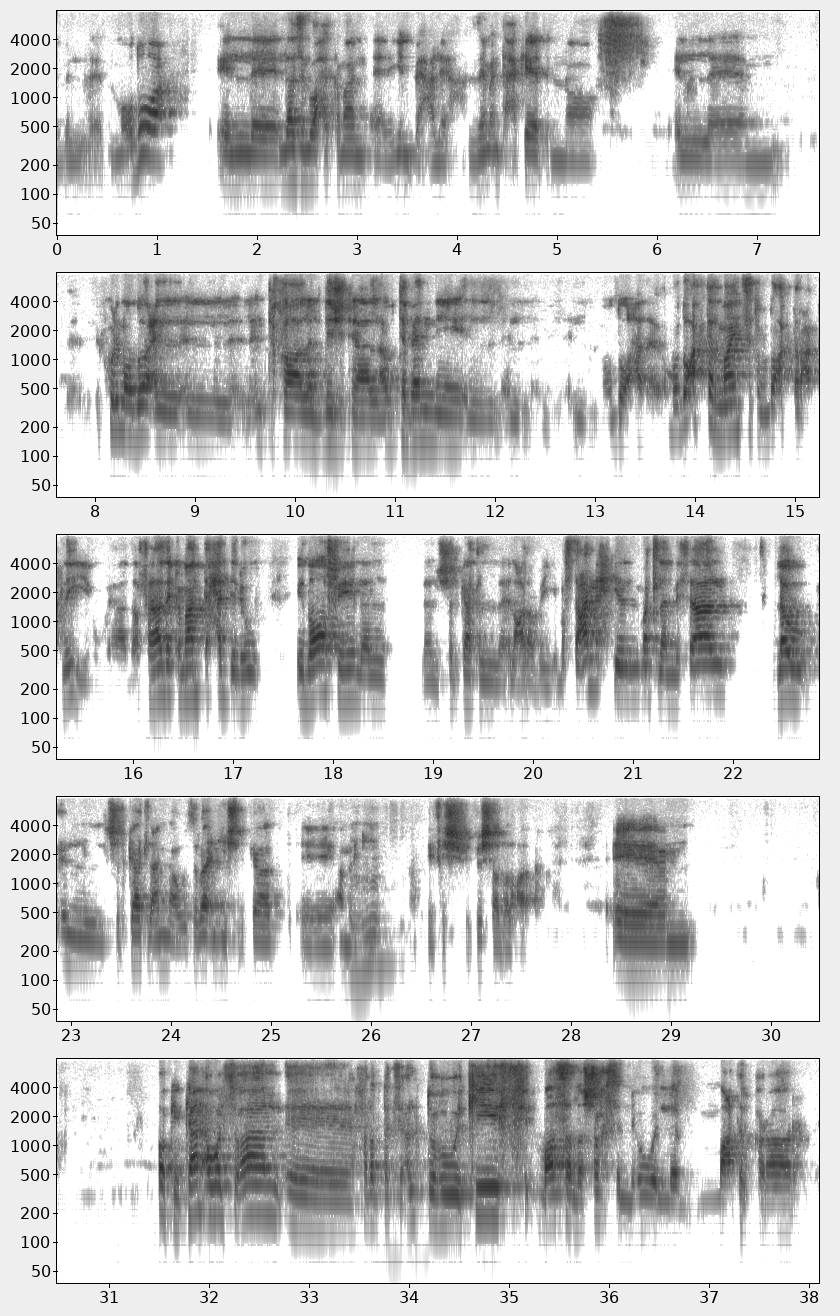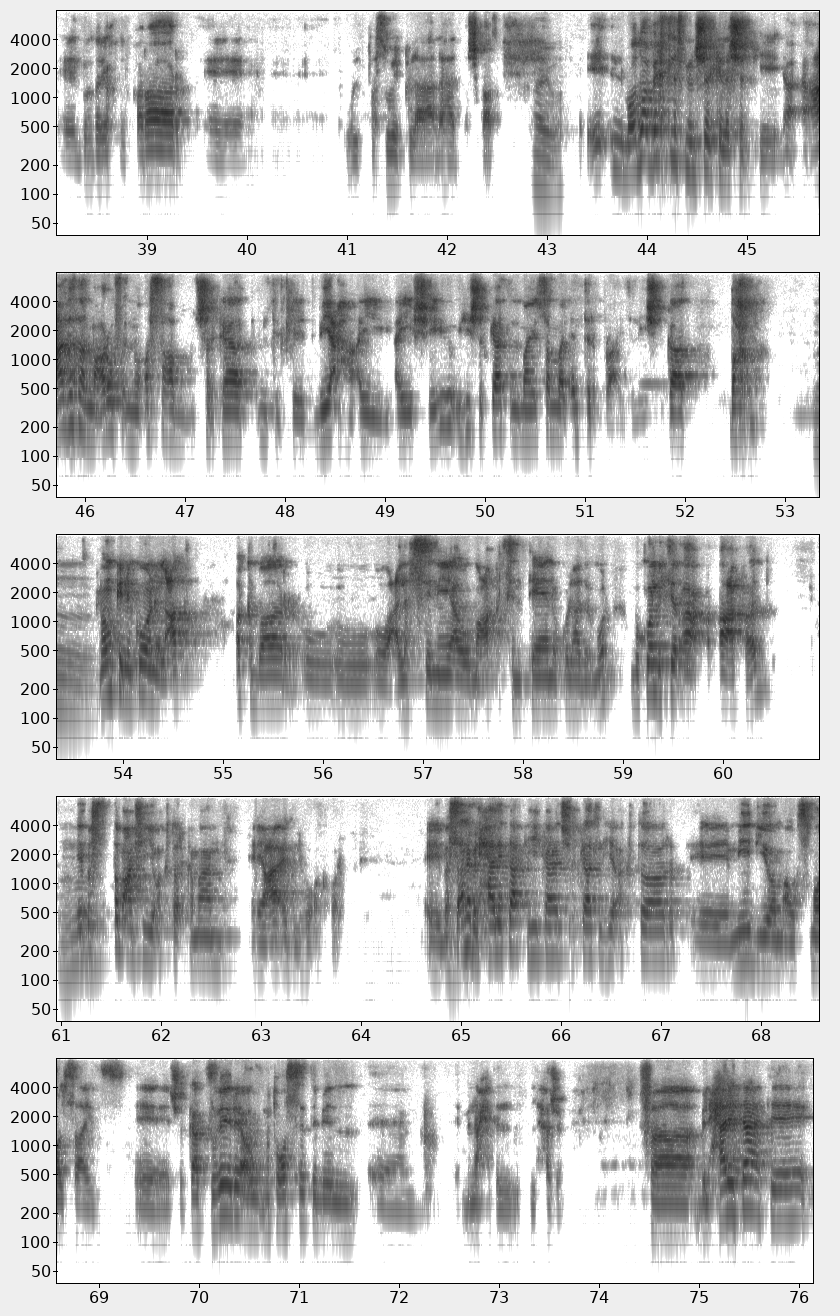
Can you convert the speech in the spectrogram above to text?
بالموضوع اللي لازم الواحد كمان ينتبه عليها. زي ما أنت حكيت إنه كل موضوع الانتقال ال digital أو تبني الموضوع هذا موضوع أكثر mindset وموضوع أكثر عقلية هو هذا. فهذا كمان تحدي اللي هو إضافي لل للشركات العربية. بس تعال نحكي مثلا مثال لو الشركات اللي عندنا أو الزبائن هي شركات آه، أمريكية. فيش فيش هذا العائق. Okay كان أول سؤال آه، حضرتك سألته هو كيف بصل للشخص اللي هو اللي معطي القرار اللي بيقدر ياخذ القرار والتسويق لهذه الأشخاص. أيوه. الموضوع بيختلف من شركة لشركة. عادة معروف إنه أصعب شركات انت تبيعها اي أي شيء هي شركات ما يسمى الأنتربرايز اللي هي شركات ضخمة. ممكن يكون العقد أكبر وعلى السنة أو مع عقد سنتين وكل هذه الأمور. بكون كثير أعقد. بس طبعا فيه أكثر كمان عائد اللي هو أكبر. بس أنا بالحالة تاعتي هي كانت شركات اللي هي أكثر medium أو small size شركات صغيرة أو متوسطة بال من ناحية الحجم. فبالحالة تاعتي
